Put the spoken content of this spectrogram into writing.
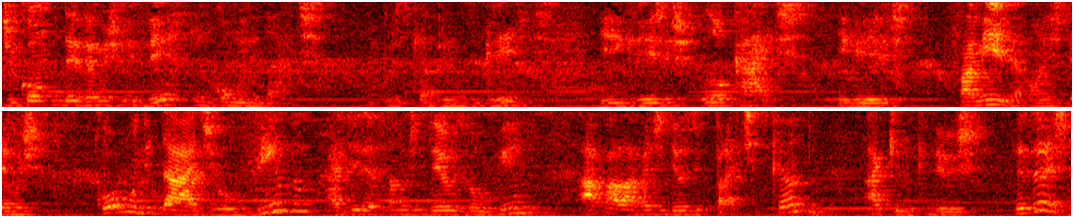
de como devemos viver em comunidade. É por isso que abrimos igrejas, e igrejas locais, igrejas família, onde temos comunidade, ouvindo a direção de Deus, ouvindo a palavra de Deus e praticando aquilo que Deus deseja.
